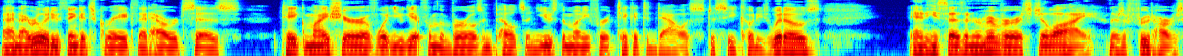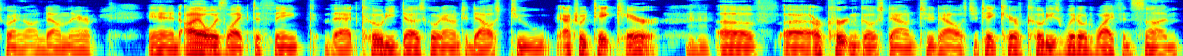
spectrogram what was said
And I really do think it's great that Howard says, take my share of what you get from the burros and pelts and use the money for a ticket to Dallas to see Cody's widows and he says, and remember, it's July. There's a fruit harvest going on down there. And I always like to think that Cody does go down to Dallas to actually take care mm-hmm. of, uh, or Curtin goes down to Dallas to take care of Cody's widowed wife and son.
